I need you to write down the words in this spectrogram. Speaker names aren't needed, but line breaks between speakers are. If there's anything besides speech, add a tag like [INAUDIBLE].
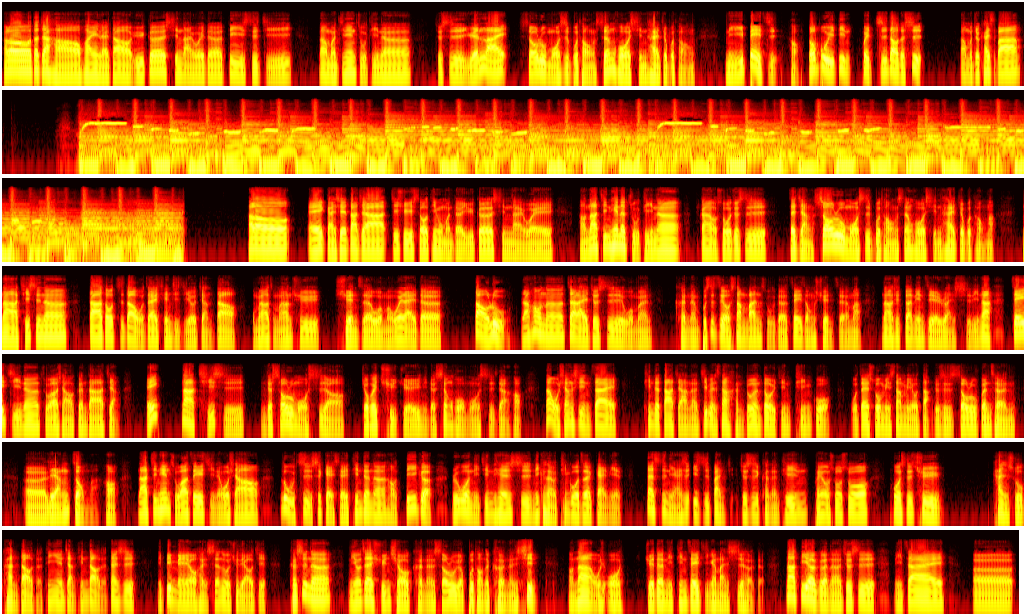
Hello，大家好，欢迎来到鱼哥新来威的第四集。那我们今天主题呢，就是原来收入模式不同，生活形态就不同，你一辈子好都不一定会知道的事。那我们就开始吧。Hello，哎，感谢大家继续收听我们的鱼哥新奶威。好，那今天的主题呢，刚刚有说就是在讲收入模式不同，生活形态就不同嘛。那其实呢，大家都知道，我在前几集有讲到，我们要怎么样去选择我们未来的道路，然后呢，再来就是我们可能不是只有上班族的这一种选择嘛，那要去锻炼自己的软实力。那这一集呢，主要想要跟大家讲，哎。那其实你的收入模式哦，就会取决于你的生活模式，这样哈。那我相信在听的大家呢，基本上很多人都已经听过，我在说明上面有打，就是收入分成呃两种嘛，哈。那今天主要这一集呢，我想要录制是给谁听的呢？好，第一个，如果你今天是你可能有听过这个概念，但是你还是一知半解，就是可能听朋友说说，或是去。看书看到的，听演讲听到的，但是你并没有很深入的去了解。可是呢，你又在寻求可能收入有不同的可能性哦。那我我觉得你听这一集应该蛮适合的。那第二个呢，就是你在呃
